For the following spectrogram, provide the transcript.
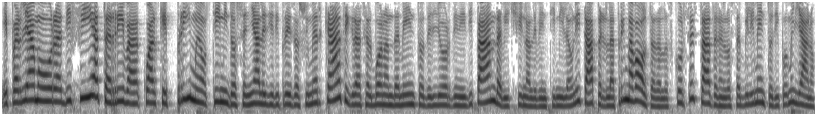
E parliamo ora di Fiat, arriva qualche primo timido segnale di ripresa sui mercati grazie al buon andamento degli ordini di Panda, vicino alle 20.000 unità. Per la prima volta dalla scorsa estate nello stabilimento di Pomigliano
